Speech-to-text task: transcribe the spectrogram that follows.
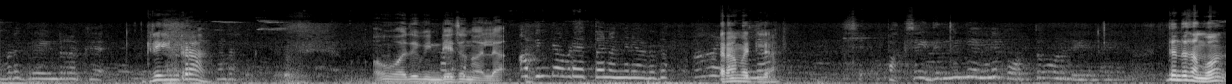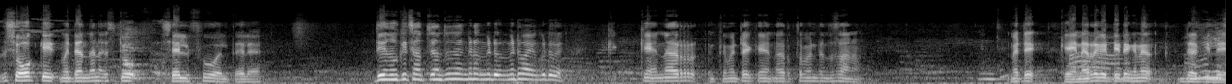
ഇവിടെ ഗ്രൈൻഡറൊക്കെ. ഗ്രൈൻഡറാ? ഓ അത് വിന്റേജ് ഒന്നും അല്ല. അതിന്റെ അവിടെ എത്താൻ അങ്ങനെയാണ്. പറ്റില്ല. പക്ഷെ ഇതിൽ നിന്ന് എങ്ങനെ പുറത്തു പോകണ്ടേ ഇതെന്താ സംഭവം? ഷോക്ക് മറ്റേ എന്താണ്? സ്റ്റോ ഷെൽഫ് പോലത്തെ അല്ലേ? ഇതേ നോക്കി ചത്ത് ചത്ത് ഇങ്ങോട്ട് ഇങ്ങോട്ട് ഇങ്ങോട്ട് പോയി ഇങ്ങോട്ട് പോയി കിണർ മറ്റേ കിണർത്ത മറ്റേ എന്താ സാധനം? മറ്റേ കിണർ കെട്ടിട്ട് ഇങ്ങനെ ഇതാക്കില്ലേ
